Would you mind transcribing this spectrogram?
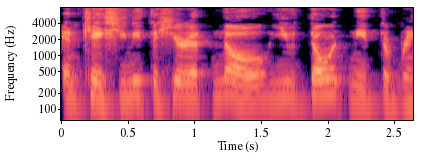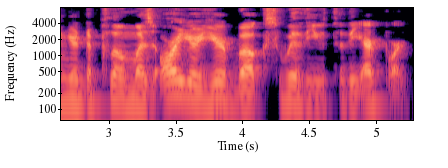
In case you need to hear it, no, you don't need to bring your diplomas or your yearbooks with you to the airport.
